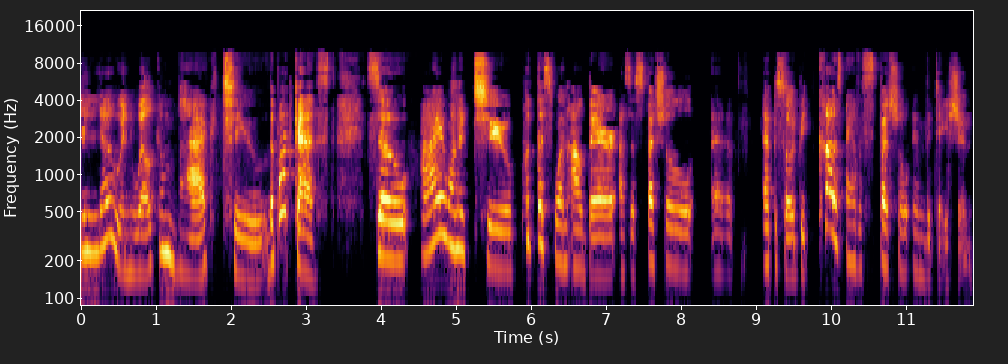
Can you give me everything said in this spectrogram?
Hello and welcome back to the podcast. So, I wanted to put this one out there as a special uh, episode because I have a special invitation.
